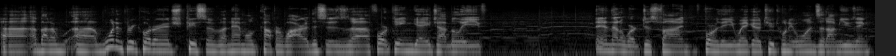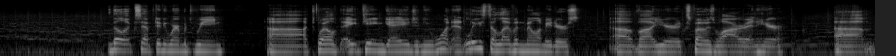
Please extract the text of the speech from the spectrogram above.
uh, about a uh, one and three quarter inch piece of enameled copper wire. This is uh, 14 gauge I believe. And that'll work just fine for the Wago 221s that I'm using. They'll accept anywhere between uh, 12 to 18 gauge and you want at least 11 millimeters of uh, your exposed wire in here. Um,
